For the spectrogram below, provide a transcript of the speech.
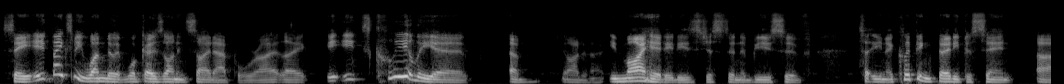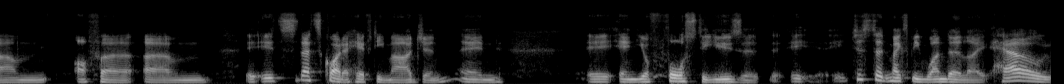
see. It makes me wonder what goes on inside Apple, right? Like it, it's clearly a, a, I don't know. In my head, it is just an abusive, you know, clipping thirty percent um, off a. Um, it's that's quite a hefty margin, and and you're forced to use it. It, it just it makes me wonder, like how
